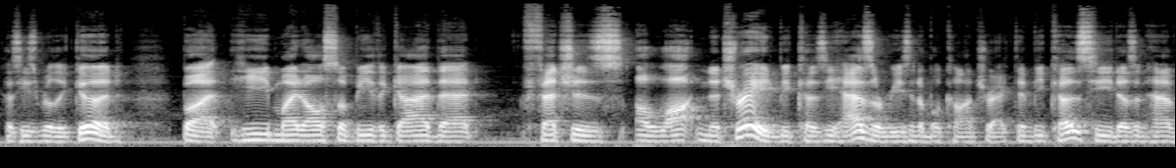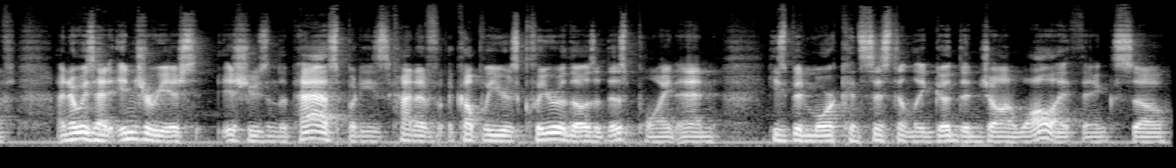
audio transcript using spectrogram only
because he's really good. But he might also be the guy that fetches a lot in a trade because he has a reasonable contract and because he doesn't have. I know he's had injury is- issues in the past, but he's kind of a couple years clear of those at this point, and he's been more consistently good than John Wall, I think. So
